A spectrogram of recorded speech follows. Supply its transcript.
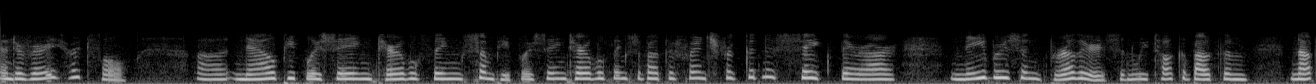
and are very hurtful. Uh, now people are saying terrible things. Some people are saying terrible things about the French. For goodness sake, there are neighbors and brothers, and we talk about them not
